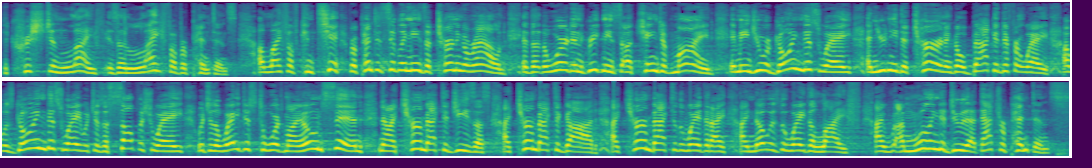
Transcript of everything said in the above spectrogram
The Christian life is a life of repentance, a life of repentance simply means a turning around. The, the word in the Greek means a change of mind. It means you were going this way and you need to turn and go back a different way. I was going this way, which is a selfish way, which is a way just towards my own sin. Now I turn back to Jesus. I turn back to God. I turn back to the way that I, I know is the way to life. I, I'm willing to do that. That's repentance.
